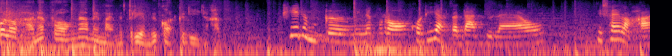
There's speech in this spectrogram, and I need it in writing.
ว่าเราหานักร้องหน้าใหม่ๆมาเตรียมไว้ก่อนก็ดีนะครับ พี่ดำเกิงมีนักร้องคนที่อยากจะดันอยู่แล้วไม่ใช่เหรอคะ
